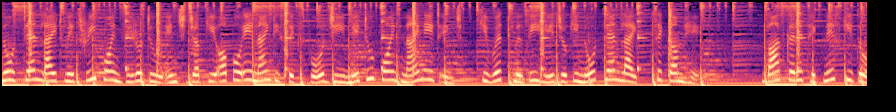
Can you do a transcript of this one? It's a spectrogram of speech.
Note 10 Lite में 3.02 इंच जबकि Oppo A96 4G में 2.98 इंच की विथ मिलती है, जो कि Note 10 Lite से कम है। बात करें थिकनेस की तो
